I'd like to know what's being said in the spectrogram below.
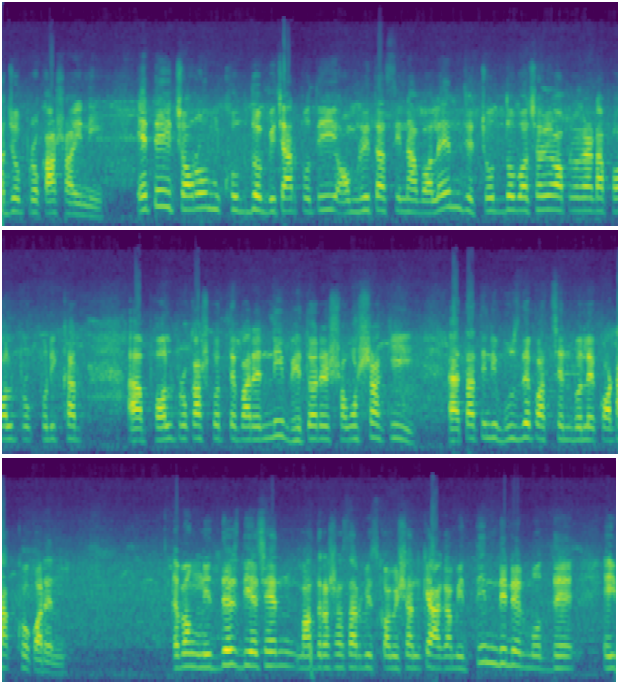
আজও প্রকাশ হয়নি। এতেই চরম ক্ষুব্ধ বিচারপতি অমৃতা সিনহা বলেন যে, চোদ্দ বছরেও আপনারা একটা ফল পরীক্ষার ফল প্রকাশ করতে পারেননি। ভেতরের সমস্যা কি তা তিনি বুঝতে পাচ্ছেন বলে কটাক্ষ করেন। এবং নির্দেশ দিয়েছেন মাদ্রাসা সার্ভিস কমিশনকে আগামী তিন দিনের মধ্যে এই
